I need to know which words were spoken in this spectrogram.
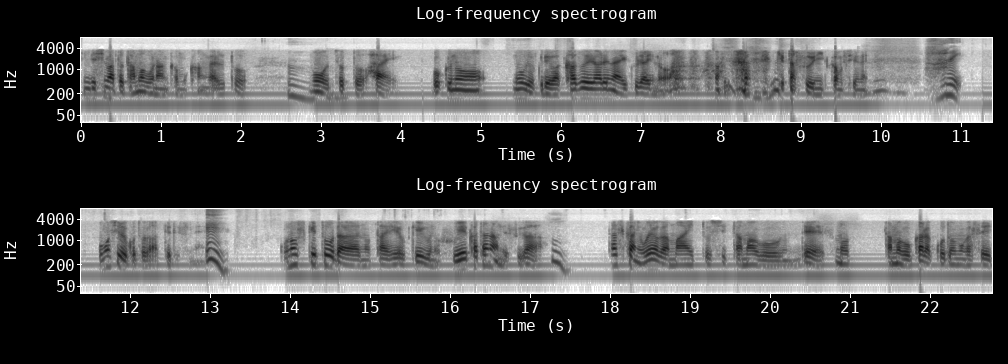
死んでしまった卵なんかも考えるとうん、もうちょっとはい。僕の能力では数えられないくらいの 桁数にいくかもしれないはい。面白いことがあってですねええ。このスケトウダラの太平洋系群の増え方なんですがうん。確かに親が毎年卵を産んでその卵から子供が成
